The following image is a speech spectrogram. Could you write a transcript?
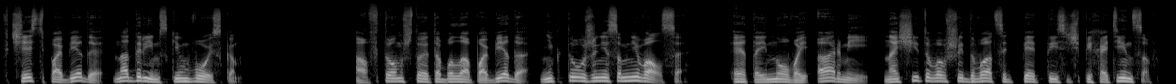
в честь победы над римским войском. А в том, что это была победа, никто уже не сомневался. Этой новой армией, насчитывавшей 25 тысяч пехотинцев,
